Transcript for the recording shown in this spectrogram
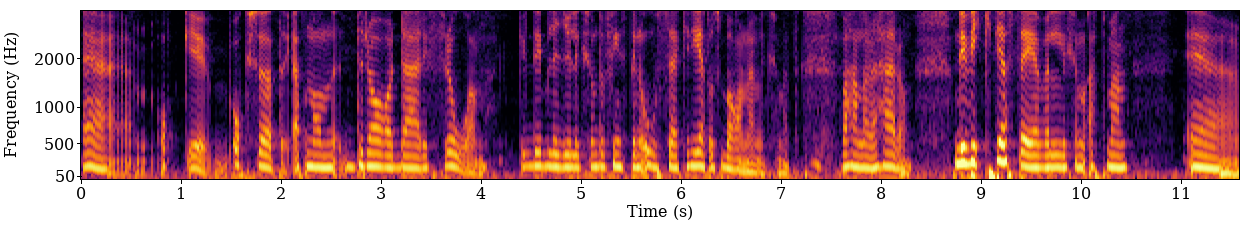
Eh, och eh, också att, att någon drar därifrån. Det blir ju liksom, då finns det en osäkerhet hos barnen. Liksom, att, vad handlar det här om? Men det viktigaste är väl liksom att man eh,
